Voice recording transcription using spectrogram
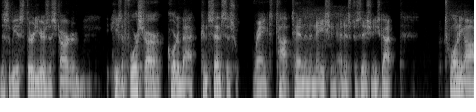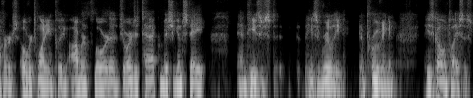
this will be his third year as a starter. He's a four star quarterback, consensus ranked top 10 in the nation at his position. He's got 20 offers, over 20, including Auburn, Florida, Georgia Tech, Michigan State. And he's just, he's really improving and he's going places.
